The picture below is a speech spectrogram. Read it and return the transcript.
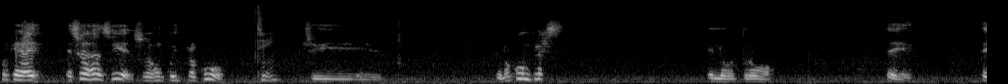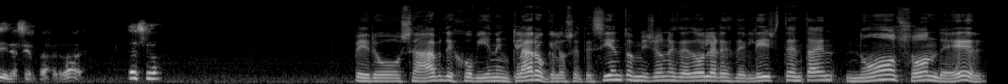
Porque hay- eso es así, eso es un quid pro quo. Sí. Si tú no cumples, el otro te, te dirá ciertas verdades. Eso. Pero Saab dejó bien en claro que los 700 millones de dólares de Liechtenstein no son de él.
